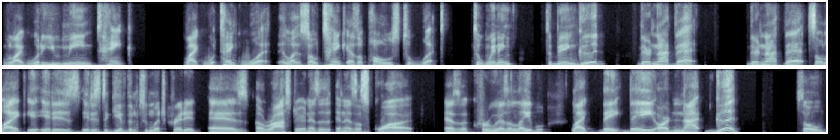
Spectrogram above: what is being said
Like, what do you mean tank? Like what tank what? Like so tank as opposed to what? To winning? To being good? They're not that. They're not that. So like it, it is it is to give them too much credit as a roster and as a and as a squad as a crew, as a label. Like they they are not good. So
